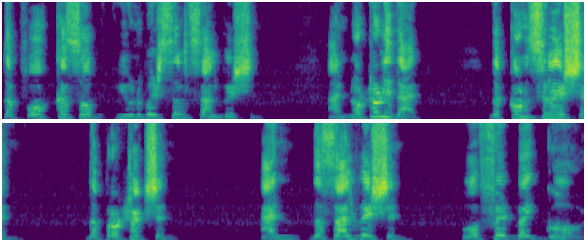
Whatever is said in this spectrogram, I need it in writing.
the focus of universal salvation. And not only that, the consolation, the protection, and the salvation offered by God.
